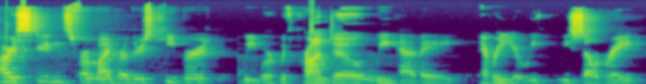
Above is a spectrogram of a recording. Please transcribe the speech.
our students from My Brother's Keeper, we work with Pronto. We have a every year we, we celebrate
